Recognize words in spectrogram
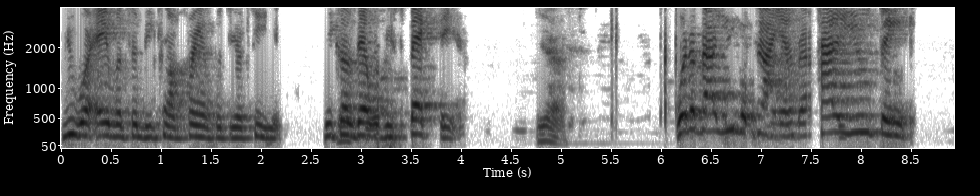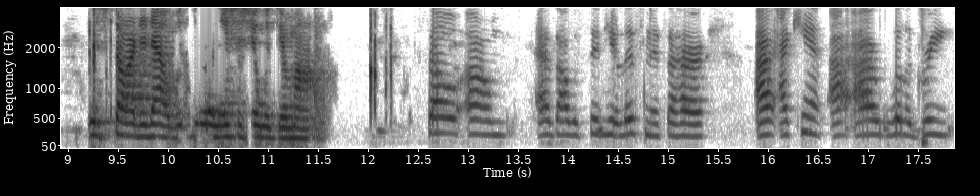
you were able to become friends with your kid because there was respect there. Yes. What about you, Lakaya? How do you think it started out with your relationship with your mom? So, um, as I was sitting here listening to her, I, I can't, I, I will agree.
